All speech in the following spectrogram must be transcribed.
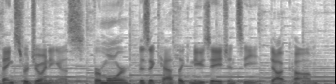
Thanks for joining us. For more, visit CatholicNewsAgency.com.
